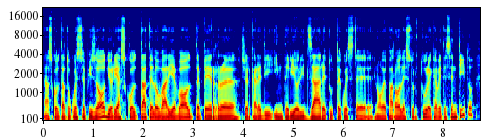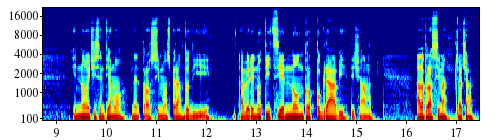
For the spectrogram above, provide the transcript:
ascoltato questo episodio, riascoltatelo varie volte per eh, cercare di interiorizzare tutte queste nuove parole e strutture che avete sentito e noi ci sentiamo nel prossimo sperando di avere notizie non troppo gravi, diciamo. Alla prossima, ciao ciao.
